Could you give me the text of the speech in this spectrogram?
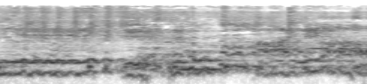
夜夜东风，海浪海浪。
